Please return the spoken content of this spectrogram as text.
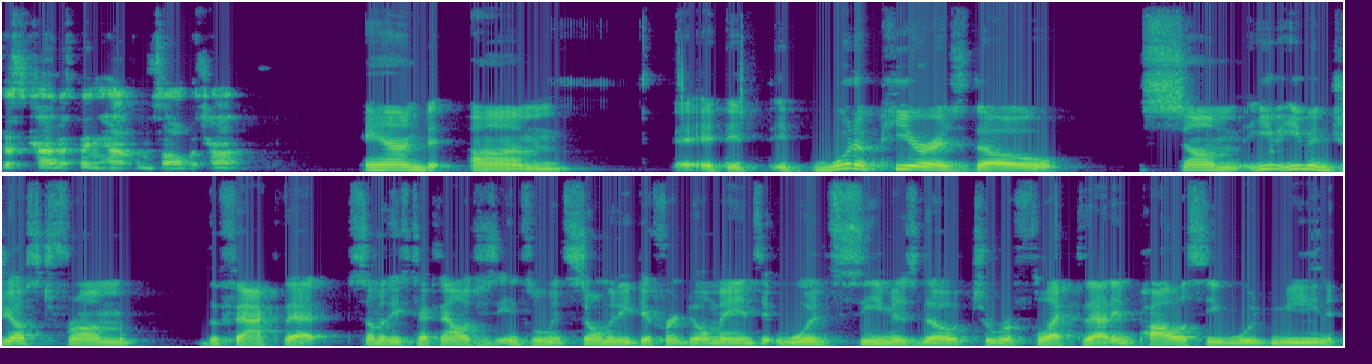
this kind of thing happens all the time. And um, it, it it would appear as though some even just from the fact that some of these technologies influence so many different domains, it would seem as though to reflect that in policy would mean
